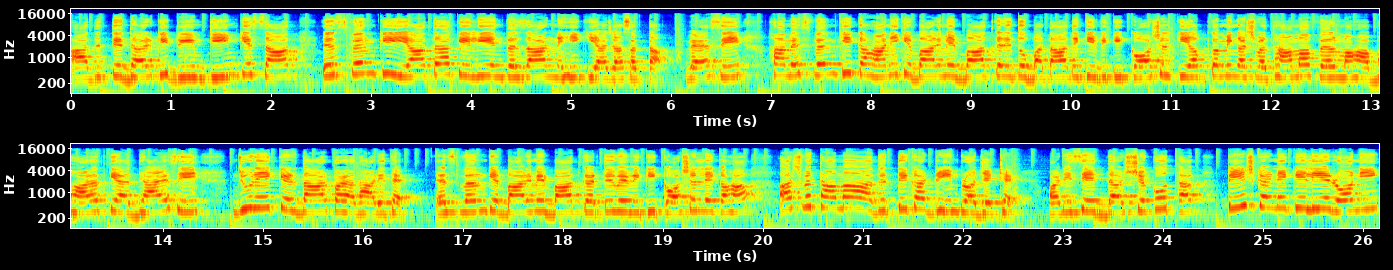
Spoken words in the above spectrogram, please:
आदित्य धर की ड्रीम टीम के साथ इस फ़िल्म की यात्रा के लिए इंतज़ार नहीं किया जा सकता। वैसे, हम इस फ़िल्म की कहानी के बारे में बात करें तो बता दें कि विकी कौशल की अपकमिंग अश्वत्थामा फ़िल्म महाभारत के अध्याय से जुड़े किरदार पर आधारित है। इस फ़िल्म के बारे में बात करते हुए विकी कौशल ने कहा, अश्वत्थामा आदित्य का ड्रीम प्रोजेक्ट है और इसे दर्शकों तक पेश करने के लिए रोनी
